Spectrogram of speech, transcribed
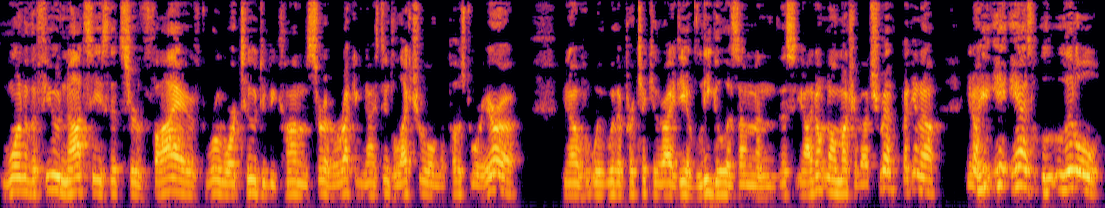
one of the few Nazis that survived World War II to become sort of a recognized intellectual in the post-war era, you know, with, with a particular idea of legalism and this, you know, I don't know much about Schmitt, but you know, you know, he, he has little,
